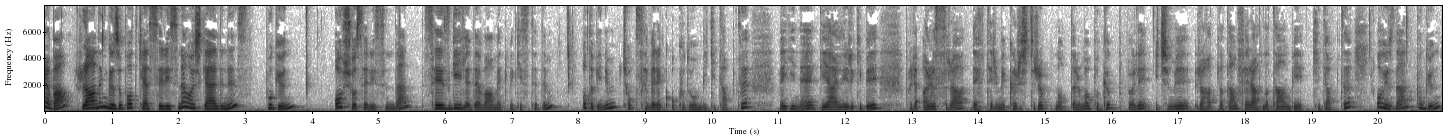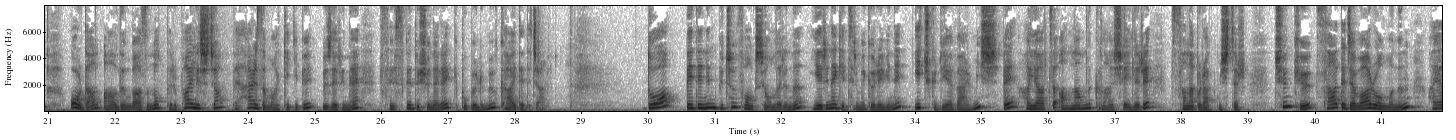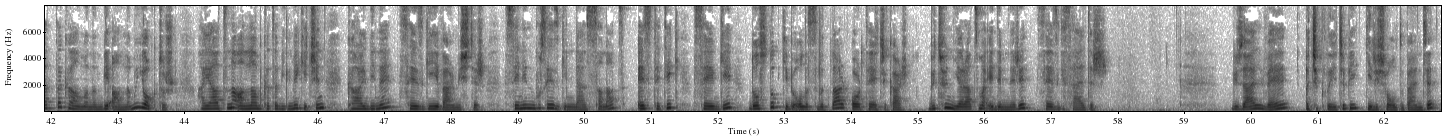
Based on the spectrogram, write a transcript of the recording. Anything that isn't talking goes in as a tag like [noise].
Merhaba, Ra'nın Gözü Podcast serisine hoş geldiniz. Bugün Osho serisinden Sezgi ile devam etmek istedim. O da benim çok severek okuduğum bir kitaptı ve yine diğerleri gibi böyle ara sıra defterimi karıştırıp notlarıma bakıp böyle içimi rahatlatan, ferahlatan bir kitaptı. O yüzden bugün oradan aldığım bazı notları paylaşacağım ve her zamanki gibi üzerine sesli düşünerek bu bölümü kaydedeceğim. Doğa bedenin bütün fonksiyonlarını yerine getirme görevini içgüdüye vermiş ve hayatı anlamlı kılan şeyleri sana bırakmıştır. Çünkü sadece var olmanın, hayatta kalmanın bir anlamı yoktur. Hayatına anlam katabilmek için kalbine sezgiyi vermiştir. Senin bu sezginden sanat, estetik, sevgi, dostluk gibi olasılıklar ortaya çıkar. Bütün yaratma edimleri sezgiseldir. Güzel ve açıklayıcı bir giriş oldu bence.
